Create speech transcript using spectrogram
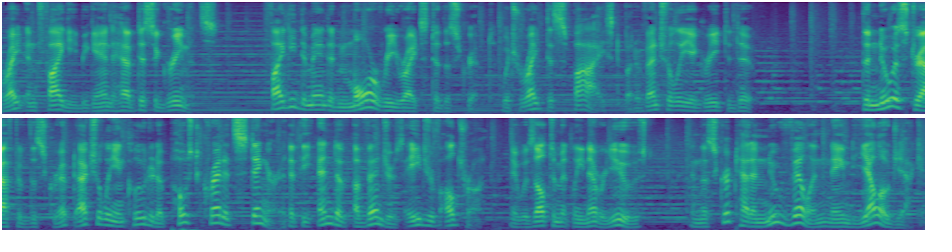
Wright and Feige began to have disagreements, Feige demanded more rewrites to the script, which Wright despised but eventually agreed to do. The newest draft of the script actually included a post-credits stinger at the end of Avengers Age of Ultron. It was ultimately never used, and the script had a new villain named Yellowjacket.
